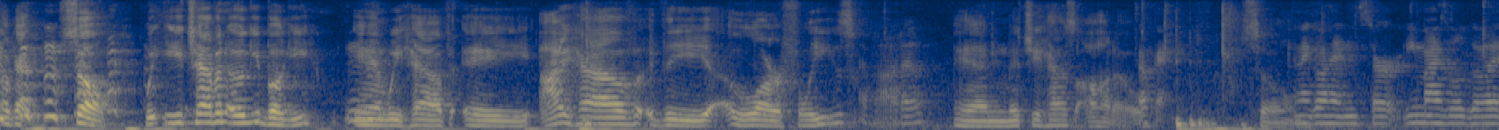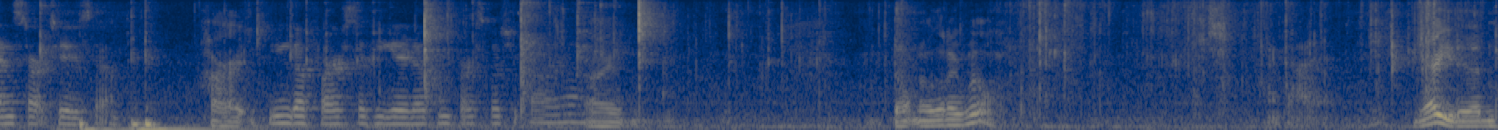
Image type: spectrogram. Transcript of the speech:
Okay. so we each have an Oogie Boogie, and we have a. I have the Larfleeze, Of Otto. and Mitchy has Otto. Okay. So Can I go ahead and start? You might as well go ahead and start too. So all right. you can go first if you get it open first, which you probably will. I don't know that I will. Yeah, you did.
